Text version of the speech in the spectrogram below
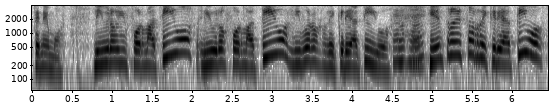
tenemos libros informativos, libros formativos, libros recreativos. Y dentro de esos recreativos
